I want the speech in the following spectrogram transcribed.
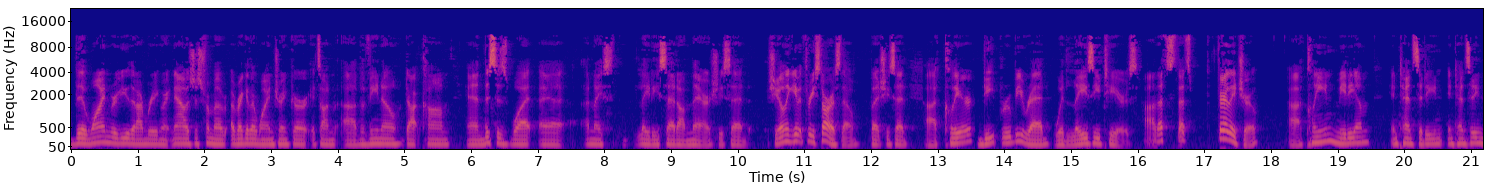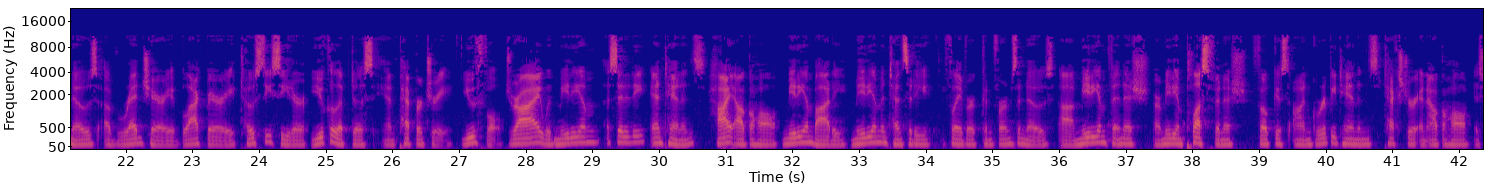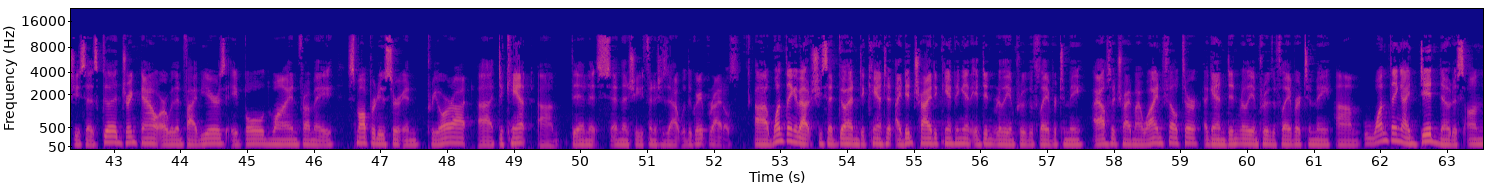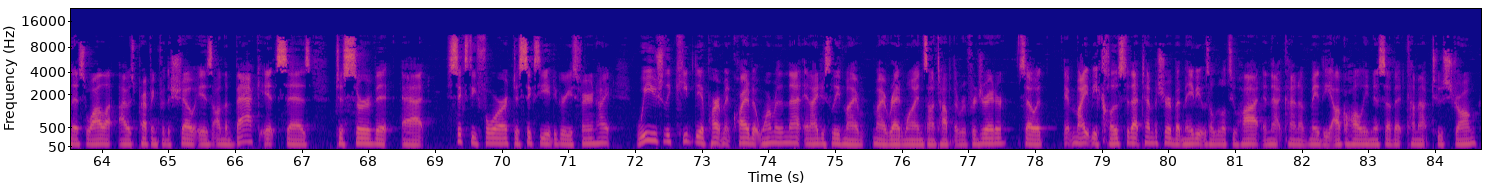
The wine review that I'm reading right now is just from a, a regular wine drinker. It's on uh, vivino.com. And this is what a, a nice lady said on there. She said, she only gave it three stars though, but she said, uh, clear, deep ruby red with lazy tears. Uh, that's, that's fairly true. Uh, clean, medium, intensity intensity nose of red cherry, blackberry, toasty cedar, eucalyptus, and pepper tree. Youthful, dry with medium acidity and tannins, high alcohol, medium body, medium intensity, flavor confirms the nose. Uh, medium finish or medium plus finish focused on grippy tannins, texture, and alcohol. As she says, good, drink now or within five years. A bold wine from a small producer in Priorat, uh, decant. Um, then it's and then she finishes out with the grape varietals. Uh, one thing about she said, go ahead and decant it. I did try decanting it. It didn't really improve the flavor to me. I also tried my wine filter. Again, didn't really improve the flavor to me. Um, one thing I did notice on this while I was prepping for the show is on the back it says to serve it at 64 to 68 degrees Fahrenheit We usually keep the apartment quite a bit warmer than that, and I just leave my my red wines on top of the refrigerator. So it it might be close to that temperature, but maybe it was a little too hot, and that kind of made the alcoholiness of it come out too strong.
